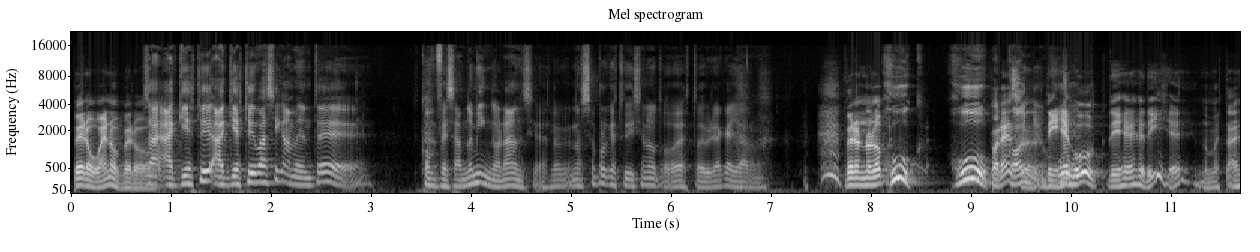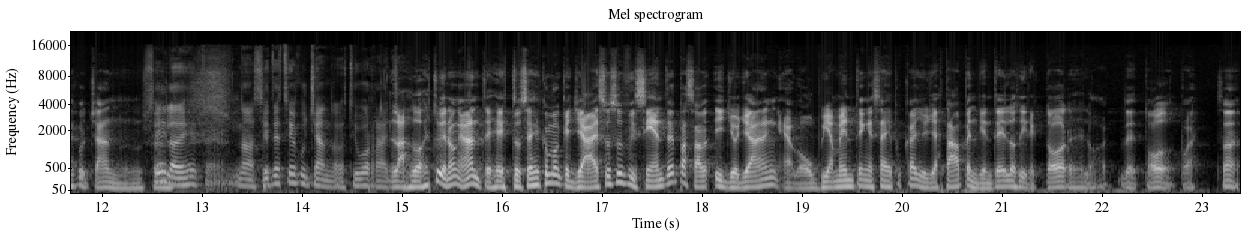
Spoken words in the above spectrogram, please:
Pero bueno, pero... O sea, aquí estoy, aquí estoy básicamente confesando mi ignorancia. No sé por qué estoy diciendo todo esto. Debería callarme. pero no lo... Hook. Hook. Por eso, dije Hook. Dije, dije, no me estás escuchando. Sí, lo dijiste. No, sí te estoy escuchando, estoy borracho. Las dos estuvieron antes, entonces es como que ya eso es suficiente para Y yo ya, obviamente en esa época, yo ya estaba pendiente de los directores, de, los, de todo, pues, ¿sabes?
